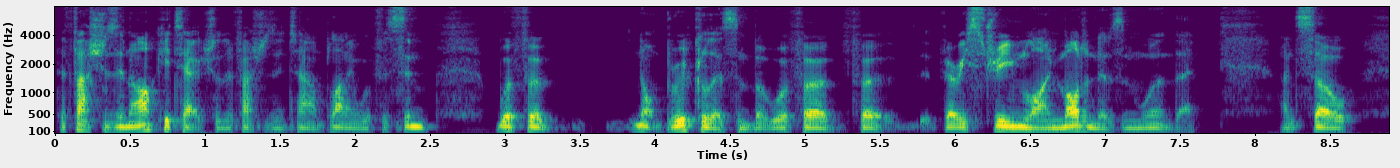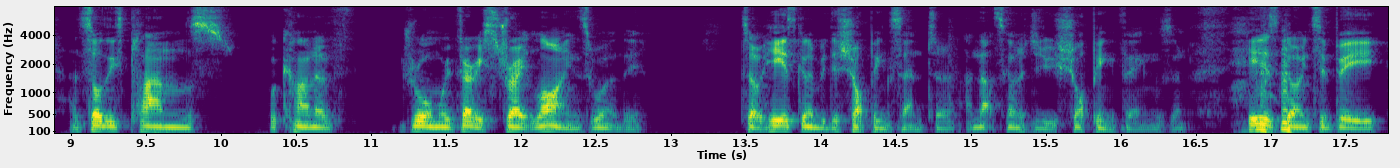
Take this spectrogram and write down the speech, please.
the fashions in architecture, the fashions in town planning were for sim- were for not brutalism, but were for, for very streamlined modernism, weren't they? And so, and so these plans were kind of drawn with very straight lines, weren't they? So here's going to be the shopping centre, and that's going to do shopping things, and here's going to be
